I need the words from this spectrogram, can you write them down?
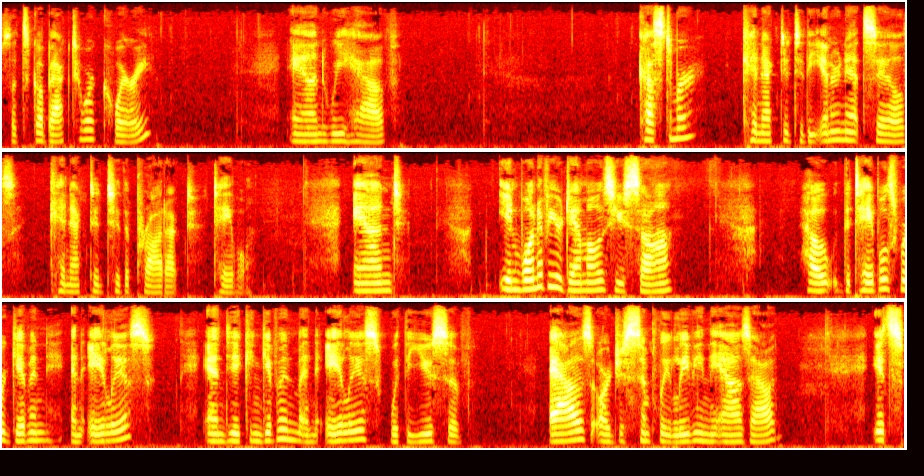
So let's go back to our query and we have customer connected to the internet sales connected to the product table. And in one of your demos you saw how the tables were given an alias and you can give them an alias with the use of as or just simply leaving the as out. It's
